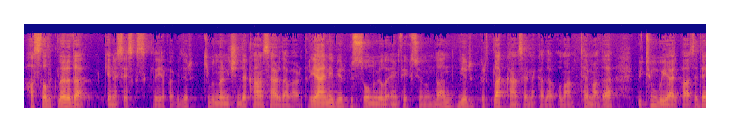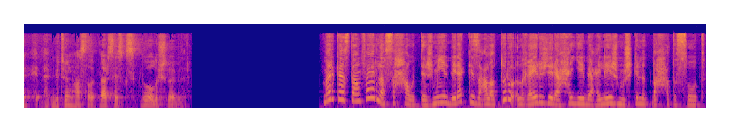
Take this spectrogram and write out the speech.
hastalıkları da gene ses kısıklığı yapabilir. Ki bunların içinde kanser de vardır. Yani bir üst solunum yolu enfeksiyonundan bir gırtlak kanserine kadar olan temada bütün bu yelpazede bütün hastalıklar ses kısıklığı oluşturabilir. مركز تنفير للصحة والتجميل بيركز على الطرق الغير جراحية بعلاج مشكلة بحة الصوت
